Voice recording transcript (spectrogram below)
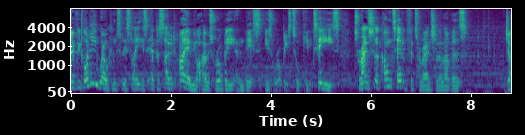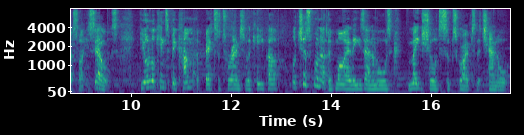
Everybody. Welcome to this latest episode. I am your host, Robbie, and this is Robbie's Talking Ts. Tarantula content for tarantula lovers just like yourselves. If you're looking to become a better tarantula keeper or just want to admire these animals, make sure to subscribe to the channel,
